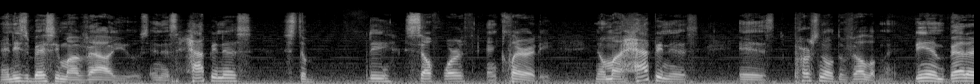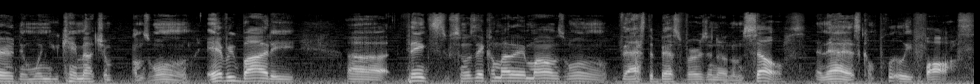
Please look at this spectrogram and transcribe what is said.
and these are basically my values, and it's happiness, stability, self worth, and clarity. You know, my happiness is personal development, being better than when you came out your mom's womb. Everybody uh, thinks as soon as they come out of their mom's womb, that's the best version of themselves, and that is completely false.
